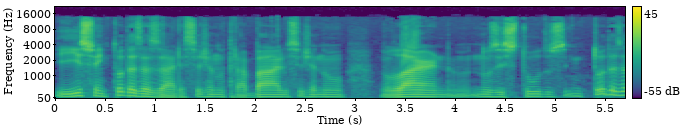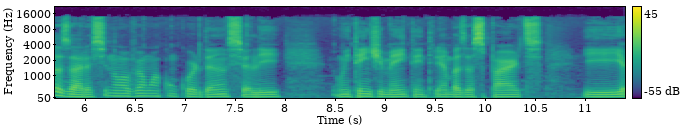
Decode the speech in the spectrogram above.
E isso em todas as áreas, seja no trabalho, seja no, no lar, no, nos estudos, em todas as áreas. Se não houver uma concordância ali, um entendimento entre ambas as partes e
